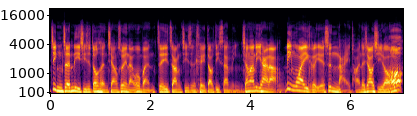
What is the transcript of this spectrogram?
竞争力其实都很强，所以奶木坂这一张其实可以到第三名，相当厉害啦。另外一个也是奶团的消息喽。哦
